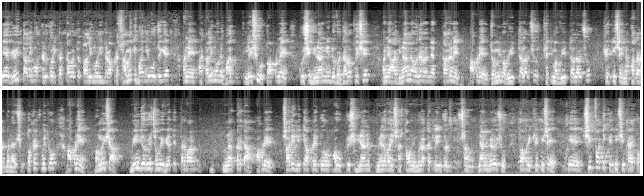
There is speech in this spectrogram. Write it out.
એ વિવિધ તાલીમો ખેડૂતોની કરતા હોય તો તાલીમોની અંદર આપણે સામેથી ભાગ લેવો જોઈએ અને આ તાલીમોને ભાગ લેશું તો આપણને કૃષિ જ્ઞાનની અંદર વધારો થશે. અને આ જ્ઞાનના વધારાને કારણે આપણે જમીનમાં વિવિધતા લાવીશું, ખેતીમાં વિવિધતા લાવીશું, ખેતી છે નફાકારક બનાવીશું. તો ખેડૂત મિત્રો, આપણે હંમેશા બિનજરૂરી સમય વ્યતીત કરવા કરતાં આપણે સારી રીતે આપણે તો આવું કૃષિ જ્ઞાન મેળવવાની સંસ્થાઓની મુલાકાત લઈને જો જ્ઞાન મેળવીશું, તો આપણી ખેતી છે એ શીખવાથી ખેતી શીખાય. તો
